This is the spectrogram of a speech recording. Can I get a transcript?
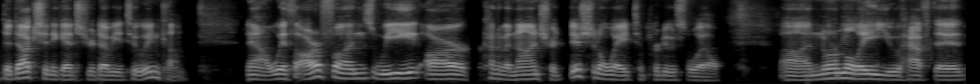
deduction against your W 2 income. Now, with our funds, we are kind of a non traditional way to produce oil. Uh, normally, you have to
